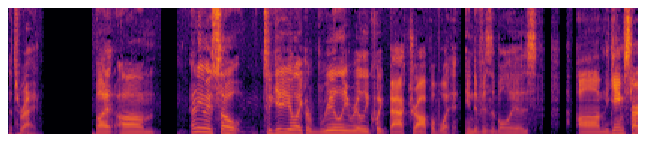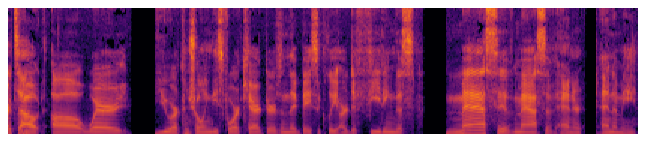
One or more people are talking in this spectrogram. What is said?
That's right. But um anyway, so to give you like a really really quick backdrop of what Indivisible is, um the game starts out uh where you are controlling these four characters and they basically are defeating this massive massive en- enemy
